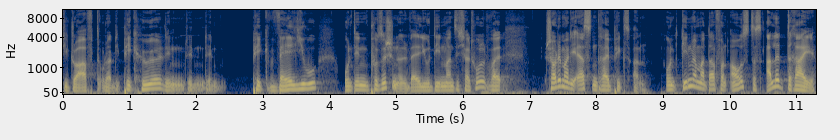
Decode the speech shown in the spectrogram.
die Draft oder die Pick-Höhe, den, den, den Pick-Value und den Positional Value, den man sich halt holt. Weil schau dir mal die ersten drei Picks an. Und gehen wir mal davon aus, dass alle drei,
